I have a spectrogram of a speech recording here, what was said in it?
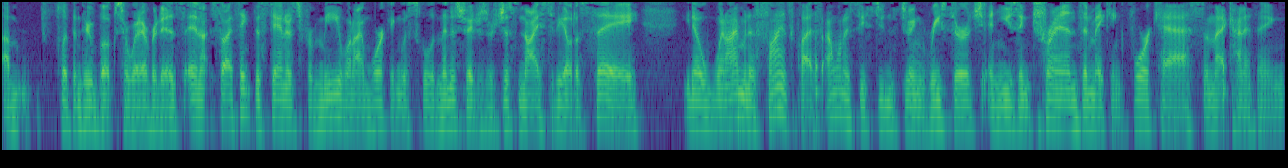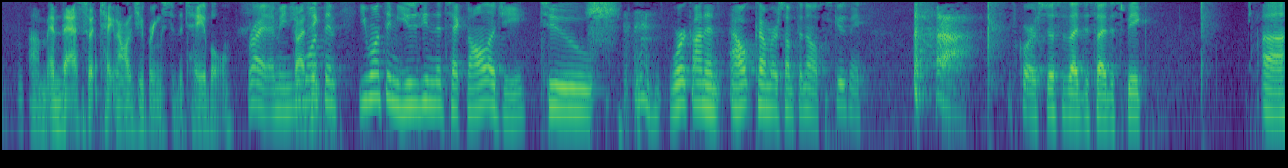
um, flipping through books or whatever it is. And so I think the standards for me when I'm working with school administrators are just nice to be able to say, you know, when I'm in a science class, I want to see students doing research and using trends and making forecasts and that kind of thing. Um, and that's what technology brings to the table. Right. I mean, so you I want them, you want them using the technology to work on an outcome or something else. Excuse me. of course, just as I decide to speak. Uh,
